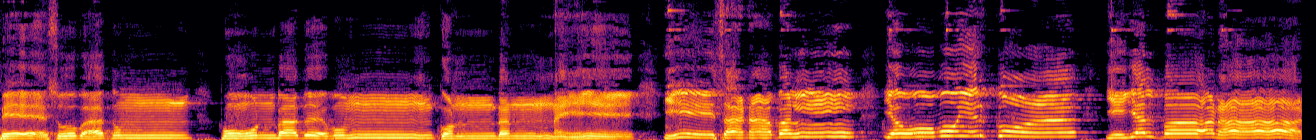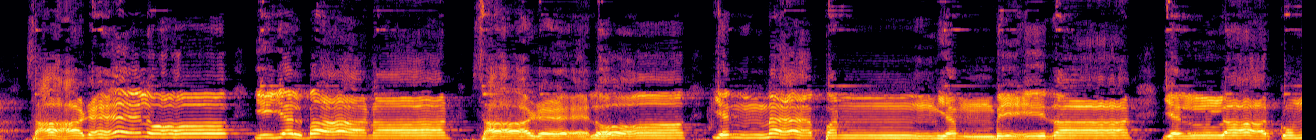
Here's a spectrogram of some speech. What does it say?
பேசுவதும் பூண்பதுவும் கொண்டன்னை ஈசனவல் எவ்வுயிர்க்கும் இயல்பானான் சாழலோ இயல்பானான் சாழலோ. என்ன பண் எம்பீரான்? எல்லார்க்கும்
